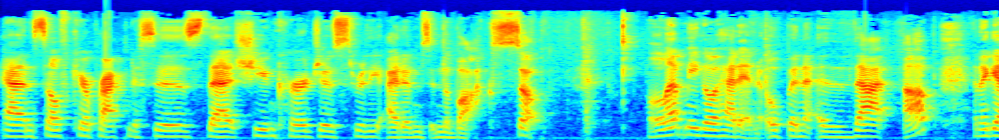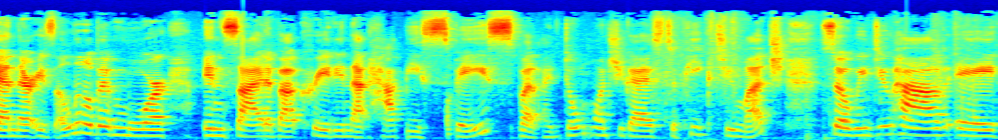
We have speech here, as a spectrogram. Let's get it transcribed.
and self-care practices that she encourages through the items in the box. So let me go ahead and open that up. And again, there is a little bit more inside about creating that happy space, but I don't want you guys to peek too much. So we do have a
